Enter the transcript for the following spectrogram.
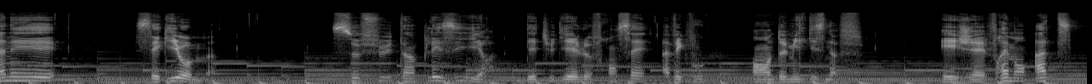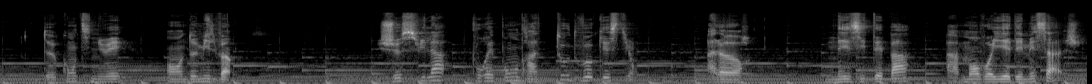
année C'est Guillaume. Ce fut un plaisir d'étudier le français avec vous en 2019. Et j'ai vraiment hâte de continuer en 2020. Je suis là pour répondre à toutes vos questions. Alors, n'hésitez pas à m'envoyer des messages.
